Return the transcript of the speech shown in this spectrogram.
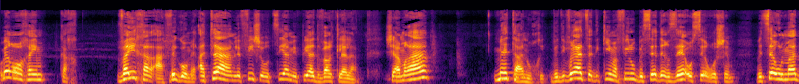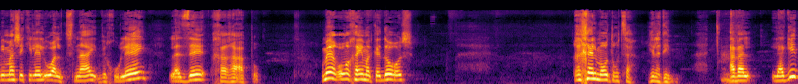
אומר אור החיים כך, ויחר אף וגומר, הטעם לפי שהוציאה מפי הדבר קללה, שאמרה, מתה אנוכי, ודברי הצדיקים אפילו בסדר זה עושה רושם, וצא ולמד ממה שקילל הוא על תנאי וכולי, לזה חרה פה. אומר אור החיים הקדוש, רחל מאוד רוצה ילדים, אבל להגיד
